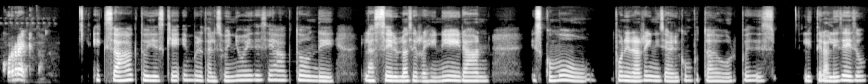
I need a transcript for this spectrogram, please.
correcta. Exacto, y es que en verdad el sueño es ese acto donde las células se regeneran, es como poner a reiniciar el computador, pues es, literal es eso.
